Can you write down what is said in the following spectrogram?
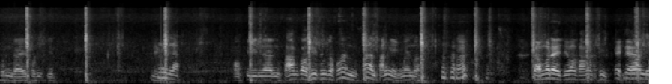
คนใดคนคิดนี่ล่ะเอาปีนั้นสามเก้าที่ถึงกับเพิ่นเพิ่นฝังเองแม่นบ่จำไม่ได้ที่ว่าฝังเนี่ยบ่เหล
